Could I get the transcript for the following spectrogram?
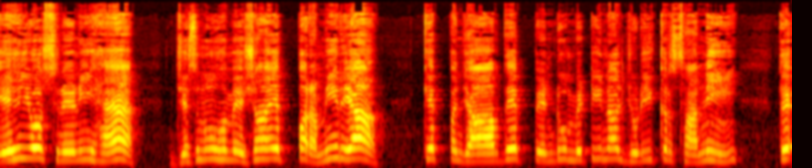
ਇਹੀ ਉਹ ਸ਼੍ਰੇਣੀ ਹੈ ਜਿਸ ਨੂੰ ਹਮੇਸ਼ਾ ਇਹ ਭਰਮ ਹੀ ਰਿਹਾ ਕਿ ਪੰਜਾਬ ਦੇ ਪਿੰਡੂ ਮਿੱਟੀ ਨਾਲ ਜੁੜੀ ਕਿਰਸਾਨੀ ਤੇ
